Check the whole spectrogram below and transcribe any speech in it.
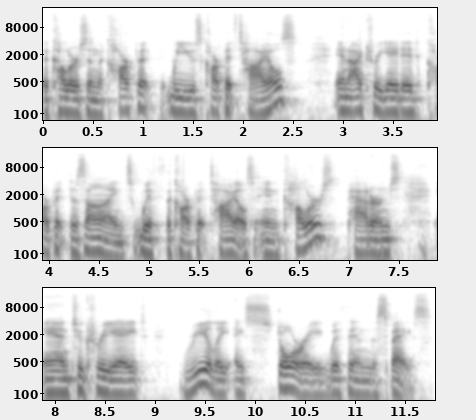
the colors in the carpet, we use carpet tiles. And I created carpet designs with the carpet tiles in colors, patterns, and to create really a story within the space.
